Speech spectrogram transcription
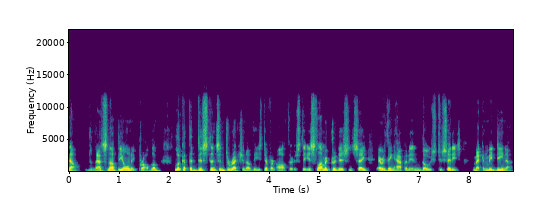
Now, that's not the only problem. Look at the distance and direction of these different authors. The Islamic traditions say everything happened in those two cities, Mecca and Medina,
